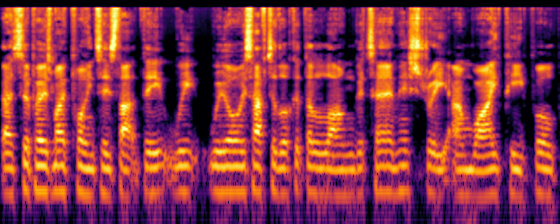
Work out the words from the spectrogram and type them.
I suppose my point is that the we we always have to look at the longer term history and why people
